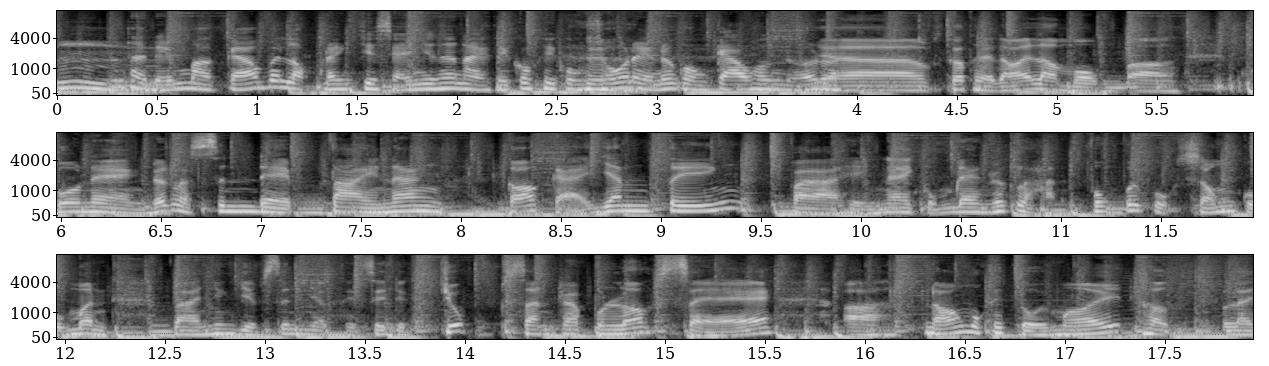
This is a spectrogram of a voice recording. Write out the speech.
Ừ. Đến thời điểm mà cáo với Lộc đang chia sẻ như thế này thì có khi con số này nó còn cao hơn nữa rồi. Yeah, dạ, có thể nói là một uh, cô nàng rất là xinh đẹp, tài năng, có cả danh tiếng và hiện nay cũng đang rất là hạnh phúc với cuộc sống của mình và nhân dịp sinh nhật thì xin được chúc Sandra Bullock sẽ uh, đón một cái tuổi mới thật là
